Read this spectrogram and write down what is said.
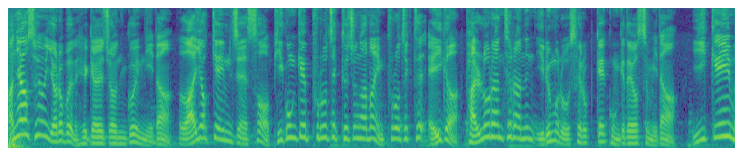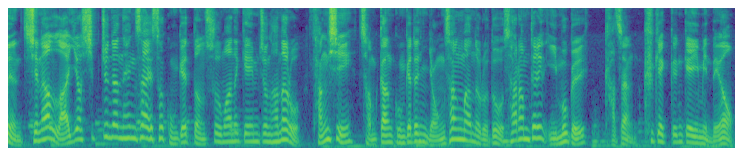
안녕하세요 여러분. 흑열전구입니다. 라이엇게임즈에서 비공개 프로젝트 중 하나인 프로젝트 A가 발로란트라는 이름으로 새롭게 공개되었습니다. 이 게임은 지난 라이엇 10주년 행사에서 공개했던 수많은 게임 중 하나로 당시 잠깐 공개된 영상만으로도 사람들의 이목을 가장 크게 끈 게임인데요.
